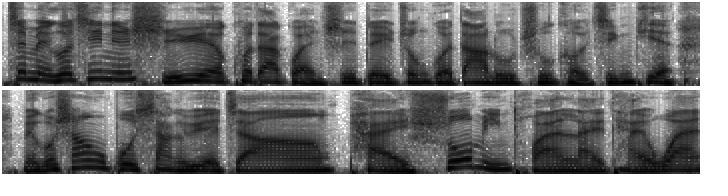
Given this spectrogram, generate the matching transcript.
在美国今年十月扩大管制对中国大陆出口晶片，美国商务部下个月将派说明团来台湾，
